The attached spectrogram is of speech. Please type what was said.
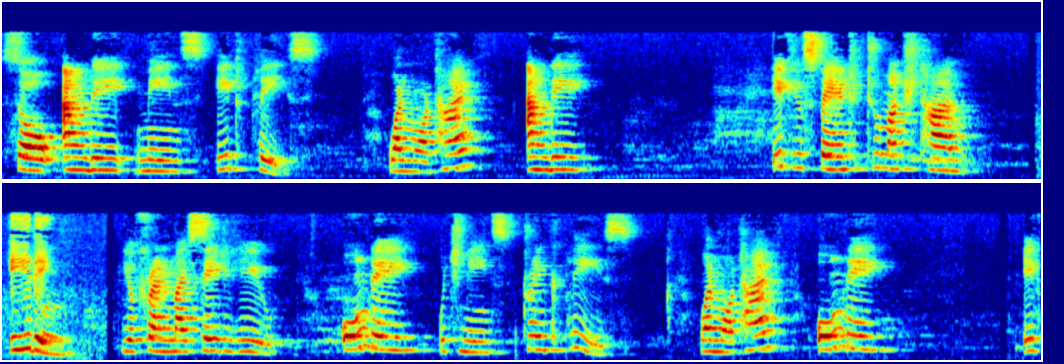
So, ăn means eat please. One more time, ăn. If you spend too much time eating, your friend might say to you, uống which means drink please. One more time, only. If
